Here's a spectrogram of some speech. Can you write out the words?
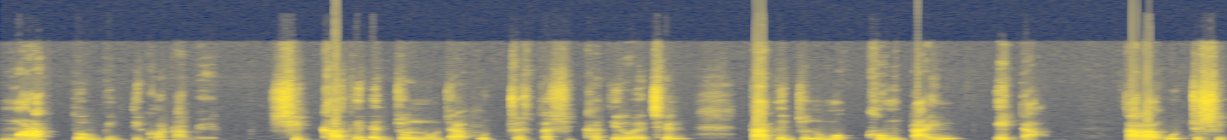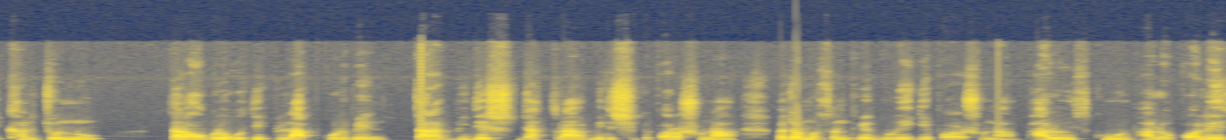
মারাত্মক বৃদ্ধি ঘটাবে। শিক্ষার্থীদের জন্য, যারা উচ্চস্তর শিক্ষার্থী রয়েছেন, তাদের জন্য মোক্ষম টাইম এটা। তারা উচ্চশিক্ষার জন্য তারা অগ্রগতি লাভ করবেন। তারা বিদেশ যাত্রা, বিদেশ থেকে পড়াশোনা বা জন্মস্থান থেকে দূরে গিয়ে পড়াশোনা, ভালো স্কুল ভালো কলেজ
